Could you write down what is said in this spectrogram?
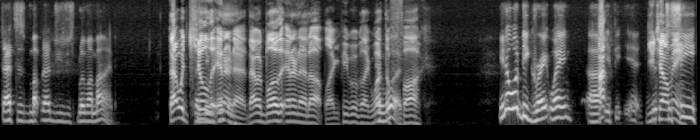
That's just, that you just blew my mind. that would kill be the weird. internet. That would blow the internet up. Like people would be like, "What It the would. fuck?" You know what would be great, Wayne? Uh, I- if you, uh, you to, tell to me. See,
